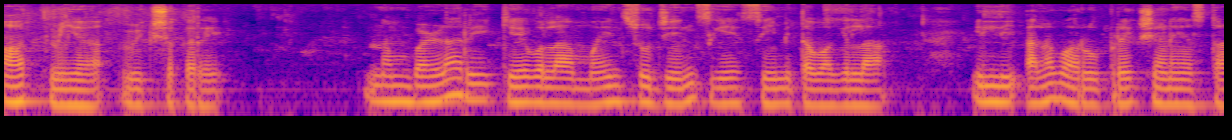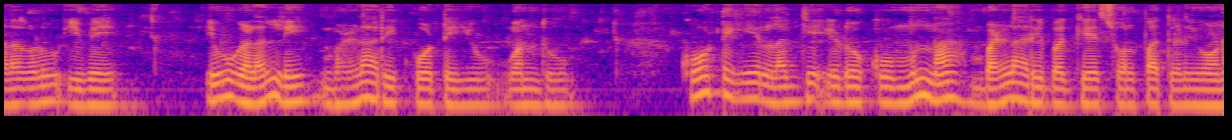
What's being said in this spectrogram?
ಆತ್ಮೀಯ ವೀಕ್ಷಕರೇ ನಮ್ಮ ಬಳ್ಳಾರಿ ಕೇವಲ ಮೈನ್ಸು ಜೀನ್ಸ್ಗೆ ಸೀಮಿತವಾಗಿಲ್ಲ. ಇಲ್ಲಿ ಹಲವಾರು ಪ್ರೇಕ್ಷಣೀಯ ಸ್ಥಳಗಳು ಇವೆ. ಇವುಗಳಲ್ಲಿ ಬಳ್ಳಾರಿ ಕೋಟೆಯು ಒಂದು. ಕೋಟೆಗೆ ಲಗ್ಗೆ ಇಡೋಕ್ಕೂ ಮುನ್ನ ಬಳ್ಳಾರಿ ಬಗ್ಗೆ ಸ್ವಲ್ಪ ತಿಳಿಯೋಣ.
